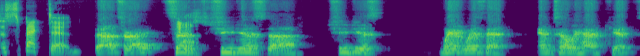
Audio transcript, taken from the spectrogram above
suspected. That's right. So yeah. she just, uh, she just went with it until we had kids.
